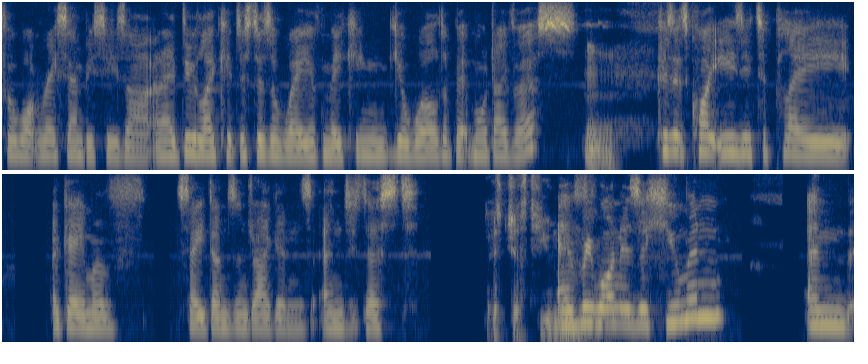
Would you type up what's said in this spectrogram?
for what race NPCs are, and I do like it just as a way of making your world a bit more diverse. Hmm. Because it's quite easy to play a game of, say, Dungeons and Dragons, and just It's just human. everyone is a human and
